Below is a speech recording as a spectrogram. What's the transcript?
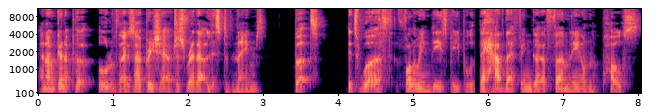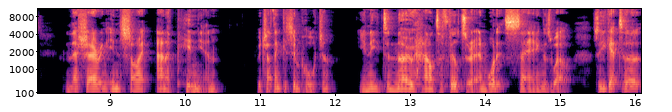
And I'm going to put all of those. I appreciate I've just read out a list of names, but it's worth following these people. They have their finger firmly on the pulse and they're sharing insight and opinion, which I think is important. You need to know how to filter it and what it's saying as well. So you get to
